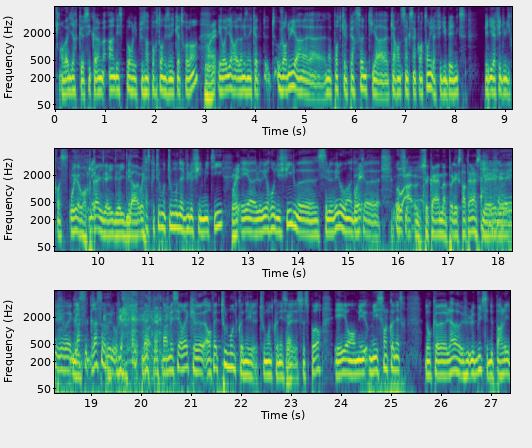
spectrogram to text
on va dire que c'est quand même un des sports les plus importants des années 80. Ouais. Et on va dire dans les années 4 aujourd'hui, n'importe quelle personne qui a 45-50 ans, il a fait du BMX. Il a fait du bicross. Oui, en tout Mais- cas, il a, il a- il a- oui. Presque tout le monde, tout le monde a vu le film E.T. Oui. Et euh, le héros du film, euh, c'est le vélo. Hein, donc, Oui. euh, Oh, ah, c'est quand même un peu l'extraterrestre, mais, mais- Oui, oui, oui, grâce, grâce au vélo. non, non, mais c'est vrai que en fait tout le monde connaît, tout le monde connaît ce, Ouais. ce sport et en, mais, mais sans le connaître. Donc euh, là, le but c'est de parler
